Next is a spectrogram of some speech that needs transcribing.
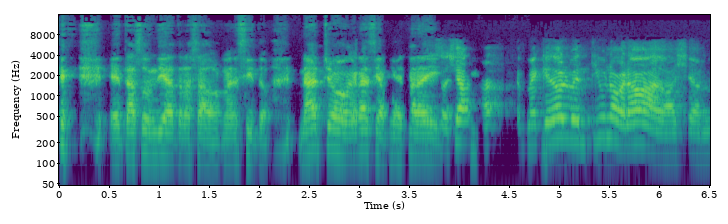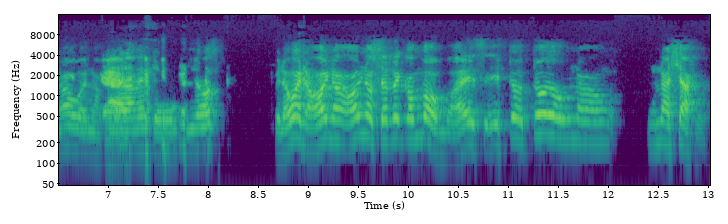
estás un día atrasado, Hernancito. Nacho, bueno, gracias por estar ahí. Eso, ya, ah, me quedó el 21 grabado ayer, ¿no? Bueno, claro. claramente el 22. Pero bueno, hoy no, hoy no cerré con bomba. Es, es todo, todo una, un hallazgo.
